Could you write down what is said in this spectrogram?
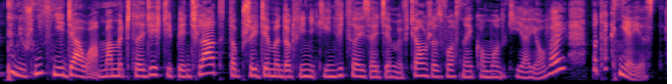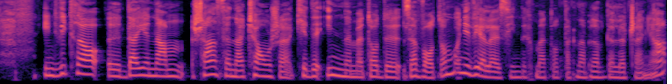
już nic nie działa, mamy 45 lat, to przyjdziemy do kliniki in vitro i zajdziemy w ciążę z własnej komórki jajowej, bo tak nie jest. In vitro y, daje nam szansę na ciążę, kiedy inne metody zawodzą, bo niewiele jest innych metod tak naprawdę leczenia,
